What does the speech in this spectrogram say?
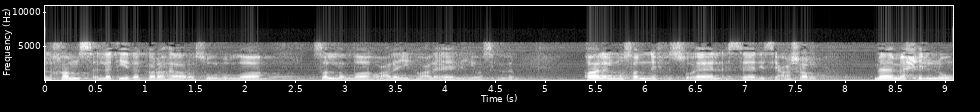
الخمس التي ذكرها رسول الله صلى الله عليه وعلى آله وسلم. قال المصنف في السؤال السادس عشر ما محل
